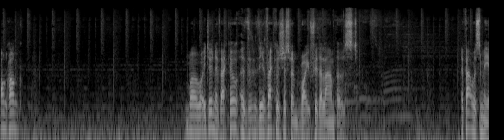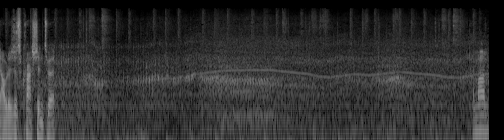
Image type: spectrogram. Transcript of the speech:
Hong Kong. Well, what are you doing, Iveco? Uh, the, the Iveco's just went right through the lamppost. If that was me, I would have just crashed into it. On.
